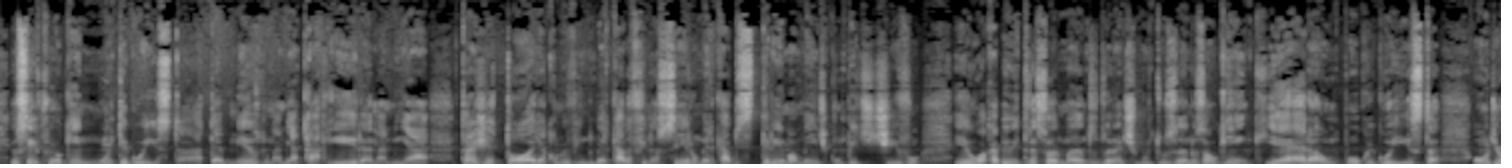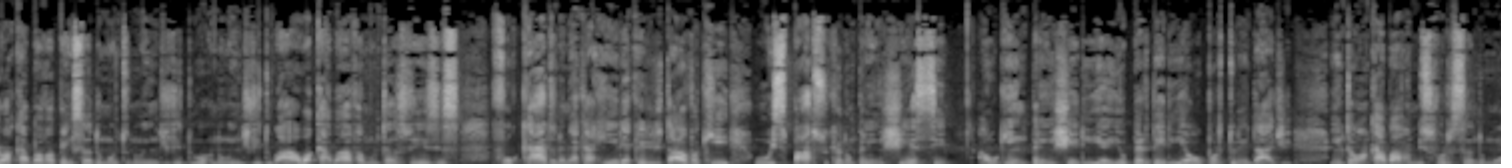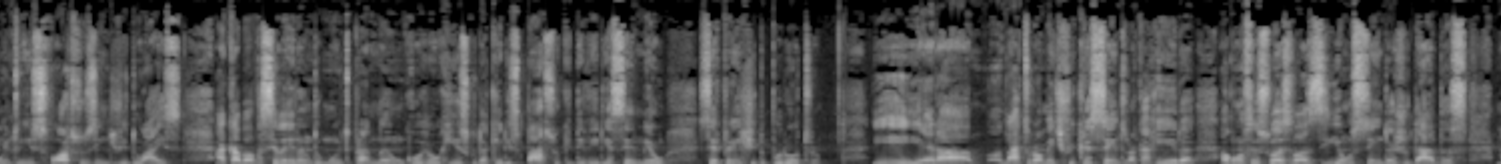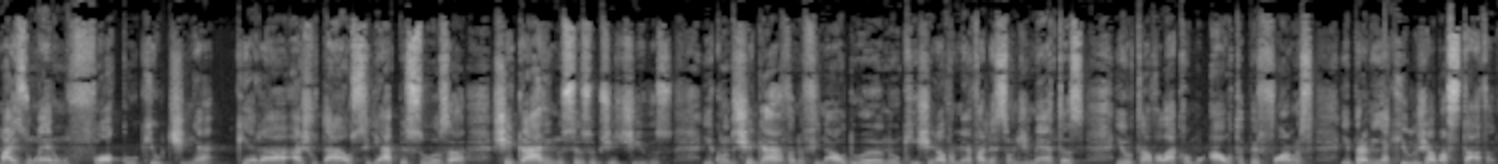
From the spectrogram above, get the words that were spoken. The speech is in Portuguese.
Eu sempre fui alguém muito egoísta, até mesmo na minha carreira, na minha trajetória, como eu vim do mercado financeiro, um mercado extremamente competitivo, eu acabei me transformando durante muitos anos alguém que era um pouco egoísta, onde eu acabava pensando muito no, individu no individual, acabava muitas vezes focado na minha carreira e acreditava que o espaço que eu não preenchesse alguém preencheria e eu perderia a oportunidade. Então acabava me esforçando muito em esforços individuais, acabava acelerando muito para não correr o risco daquele espaço que deveria ser meu ser preenchido por outro. E era naturalmente fui crescendo na carreira. Algumas pessoas elas iam sendo ajudadas, mas não era um foco que eu tinha que era ajudar, auxiliar pessoas a chegarem nos seus objetivos. E quando chegava no final do ano, que chegava a minha avaliação de metas, eu estava lá como alta performance e para mim aquilo já bastava.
